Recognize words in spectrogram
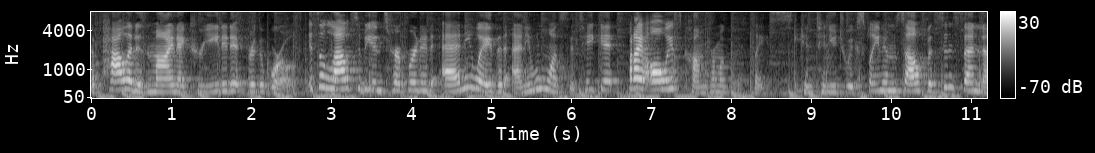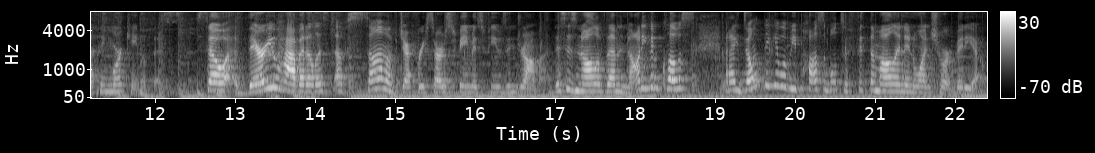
The palette is mine, I created it for the world. It's allowed to be interpreted any way that anyone wants to take it, but I always come from a good place. He continued to explain himself, but since then nothing more came of this. So there you have it, a list of some of Jeffree Star's famous feuds and drama. This isn't all of them, not even close, but I don't think it would be possible to fit them all in in one short video.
